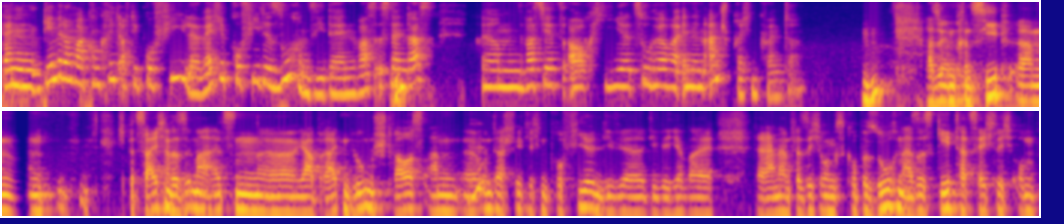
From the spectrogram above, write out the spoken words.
dann gehen wir doch mal konkret auf die Profile. Welche Profile suchen Sie denn? Was ist denn mhm. das, ähm, was jetzt auch hier ZuhörerInnen ansprechen könnte? Mhm. Also im Prinzip, ähm, ich bezeichne das immer als einen äh, ja, breiten Blumenstrauß an äh, mhm. unterschiedlichen Profilen, die wir, die wir hier bei der Rheinland-Versicherungsgruppe suchen. Also es geht tatsächlich um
